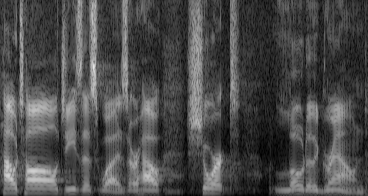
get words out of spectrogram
how tall Jesus was or how short, low to the ground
